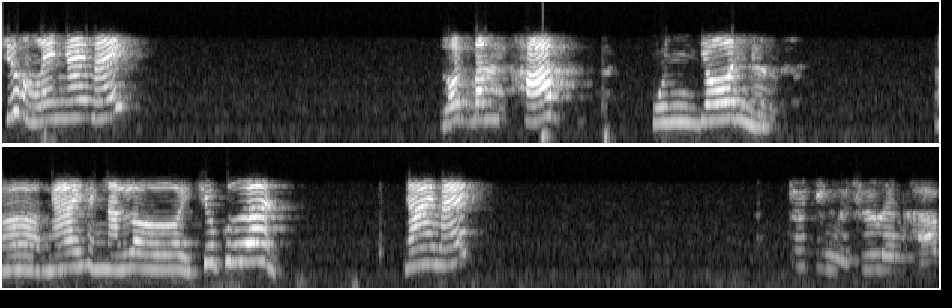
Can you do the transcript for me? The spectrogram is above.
ชื่อของเล่นง่ายไหมรถบังคับ หุ่นยนต์เออ ง่ายทั้งนั้นเลย ชื่อเพื่อน ง่ายไหมชื่อจริงหรือชื่อเล่นครับ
